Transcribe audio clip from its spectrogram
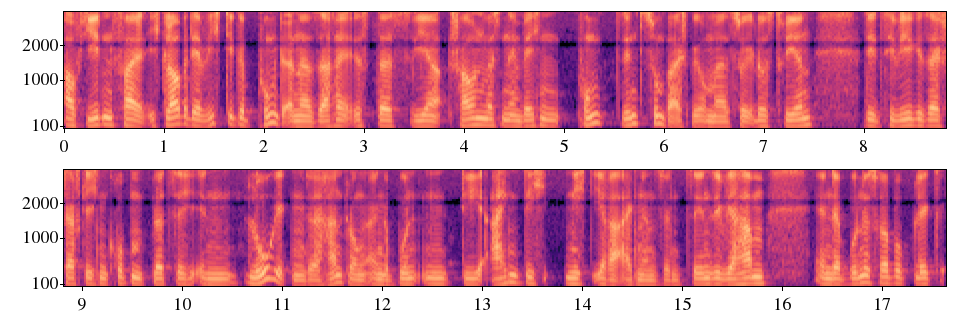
Auf jeden Fall. Ich glaube, der wichtige Punkt an der Sache ist, dass wir schauen müssen, in welchem Punkt sind zum Beispiel, um mal zu illustrieren, die zivilgesellschaftlichen Gruppen plötzlich in Logiken der Handlung eingebunden, die eigentlich nicht ihre eigenen sind. Sehen Sie, wir haben in der Bundesrepublik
